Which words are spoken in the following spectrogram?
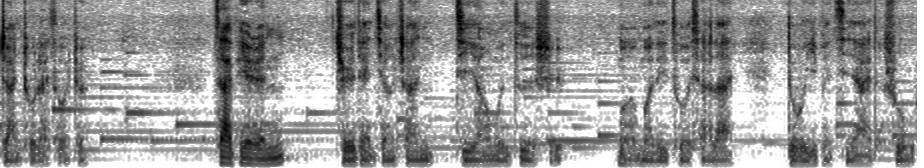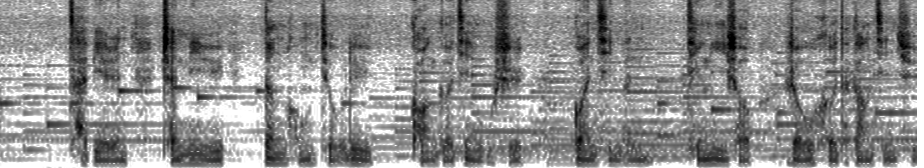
站出来作证。在别人指点江山、激扬文字时，默默地坐下来，读一本心爱的书；在别人沉迷于灯红酒绿、狂歌劲舞时，关起门听一首柔和的钢琴曲，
